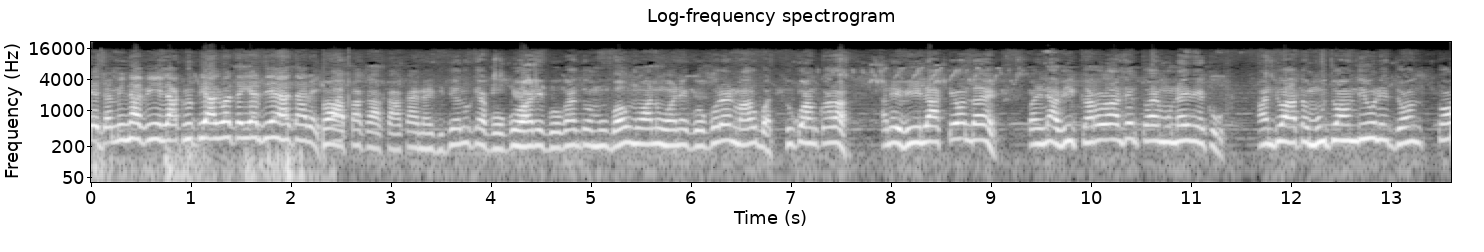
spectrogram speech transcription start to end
એ જમીનના વીસ લાખ રૂપિયા આલવા તૈયાર થયા તારે. તો આપા કા- કાકાએ નહીં કીધેલું કે ગોગો હારે ગોગા તો હું બહુ માનું અને ગોગો રે ને મારું બધું કામ કરો. અને વીસ લાખ કેવો ને પણ એના વીસ કરોડ આવશે તોય હું નહીં વેકું અને જો આ તો હું જોન દીધું ને જોન તો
